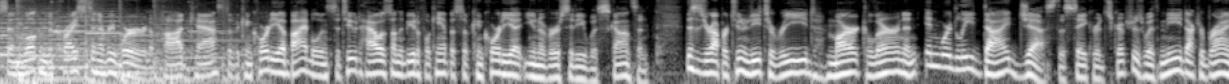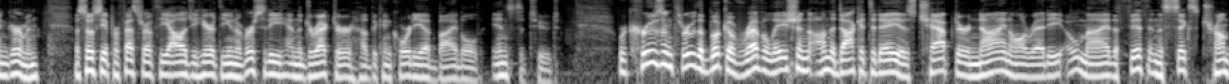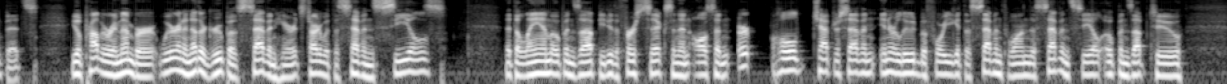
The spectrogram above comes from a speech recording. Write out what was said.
folks, and welcome to Christ in Every Word, a podcast of the Concordia Bible Institute housed on the beautiful campus of Concordia University, Wisconsin. This is your opportunity to read, mark, learn, and inwardly digest the sacred scriptures with me, Dr. Brian German, Associate Professor of Theology here at the university and the Director of the Concordia Bible Institute. We're cruising through the book of Revelation. On the docket today is chapter 9 already. Oh my, the fifth and the sixth trumpets. You'll probably remember we're in another group of seven here. It started with the seven seals that the Lamb opens up. You do the first six, and then all of a sudden, er, hold chapter 7, interlude before you get the seventh one. The seventh seal opens up to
